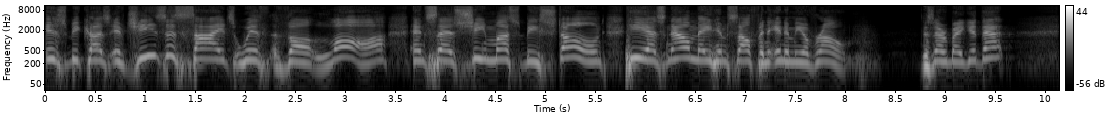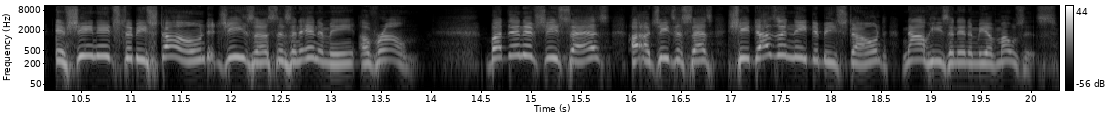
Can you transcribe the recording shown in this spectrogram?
is because if Jesus sides with the law and says she must be stoned, he has now made himself an enemy of Rome. Does everybody get that? If she needs to be stoned, Jesus is an enemy of Rome. But then if she says, uh, uh Jesus says, she doesn't need to be stoned, now he's an enemy of Moses.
